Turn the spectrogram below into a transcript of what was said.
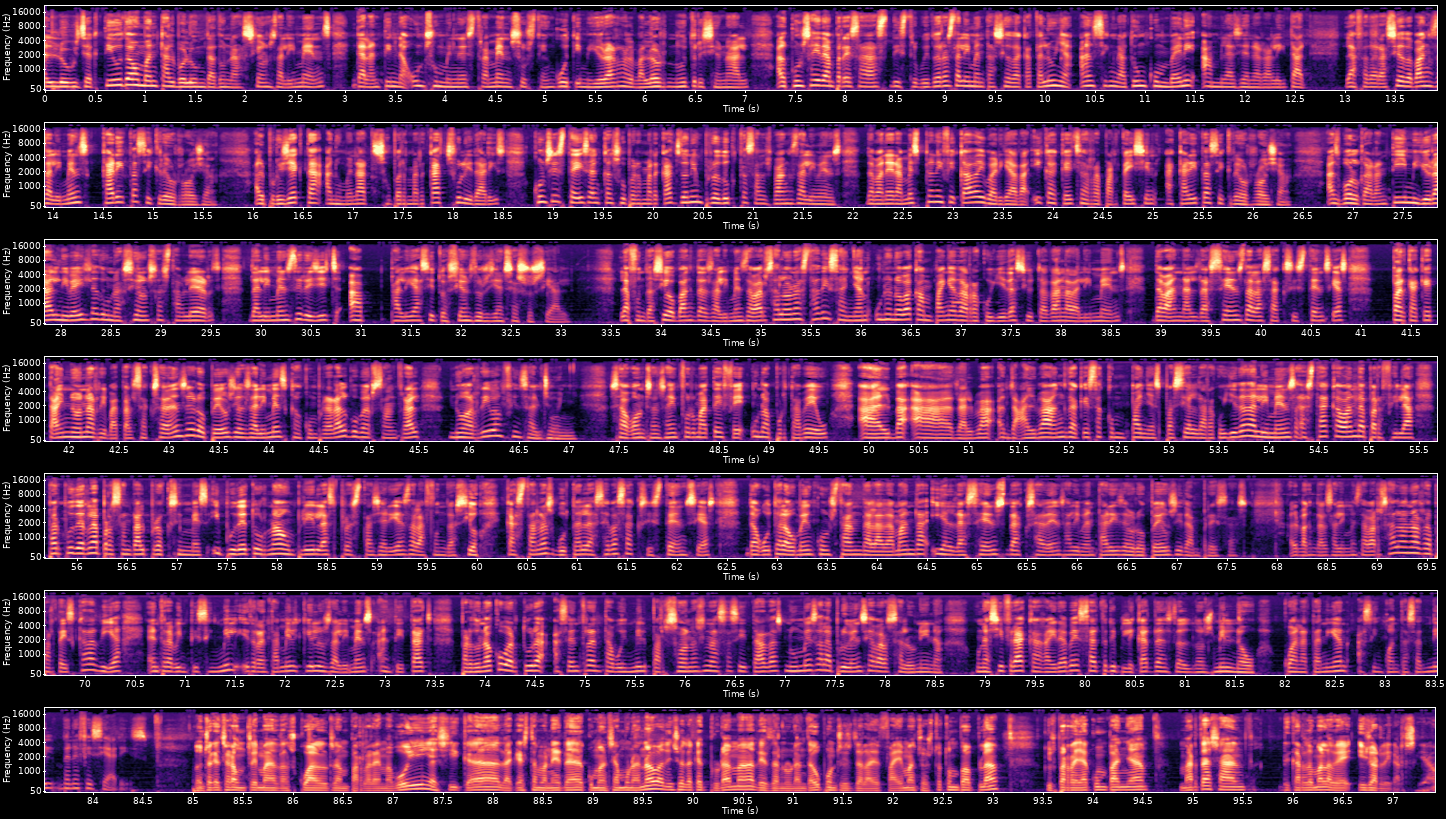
L'objectiu d'augmentar el volum de donacions d'aliments, garantint un subministrament sostingut i millorant el valor nutricional, el Consell d'Empreses Distribuïdores d'Alimentació de Catalunya han signat un conveni amb la Generalitat, la Federació de Bancs d'Aliments, Càritas i Creu Roja. El projecte, anomenat Supermercats Solidaris, consisteix en que els supermercats donin productes als bancs d'aliments de manera més planificada i variada i que aquests es reparteixin a Càritas i Creu Roja. Es vol garantir i millorar el nivell de donacions establerts d'aliments dirigits a pal·liar situacions d'urgència social. La Fundació Banc dels Aliments de Barcelona està dissenyant una nova campanya de recollida ciutadana d'aliments davant el descens de les existències perquè aquest any no han arribat els excedents europeus i els aliments que comprarà el govern central no arriben fins al juny. Segons ens ha informat EFE, una portaveu al ba a, del, ba del banc d'aquesta campanya especial de recollida d'aliments està acabant de perfilar per poder-la presentar el pròxim mes i poder tornar a omplir les prestageries de la Fundació, que estan esgotant les seves existències degut a l'augment constant de la demanda i el descens d'excedents alimentaris europeus i d'empreses. El Banc dels Aliments de Barcelona reparteix cada dia entre 25 25.000 i 30.000 quilos d'aliments a entitats per donar cobertura a 138.000 persones necessitades només a la província barcelonina, una xifra que gairebé s'ha triplicat des del 2009, quan atenien a 57.000 beneficiaris. Doncs aquest serà un tema dels quals en parlarem avui, així que d'aquesta manera comencem una nova edició d'aquest programa des del 91.6 de la FM, això és tot un poble, que us parlarà acompanya Marta Sanz, Ricardo Malavé i Jordi Garcia.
